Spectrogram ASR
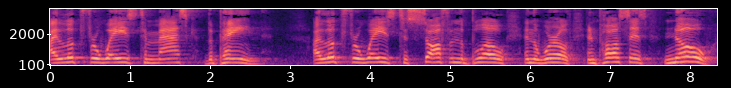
I look for ways to mask the pain. I look for ways to soften the blow in the world. And Paul says, no.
